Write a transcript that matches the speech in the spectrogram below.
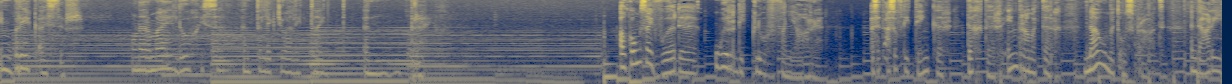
En breekysters onder my logiese intellektualiteit indryf. Al kom sy woorde oor die kloof van jare, is dit asof die denker, digter en dramaturg nou met ons praat in daardie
